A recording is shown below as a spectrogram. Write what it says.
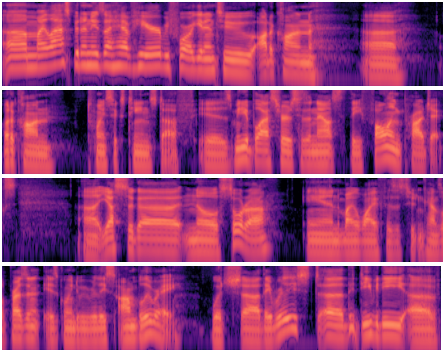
Um, my last bit of news I have here before I get into Otakon, uh, Otakon 2016 stuff is Media Blasters has announced the following projects. Uh, Yosuga no Sora and My Wife as a Student Council President is going to be released on Blu-ray, which uh, they released uh, the DVD of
